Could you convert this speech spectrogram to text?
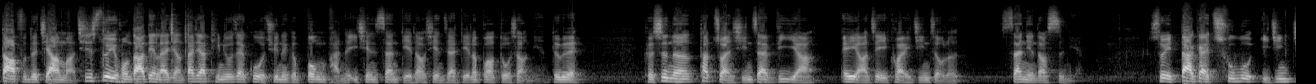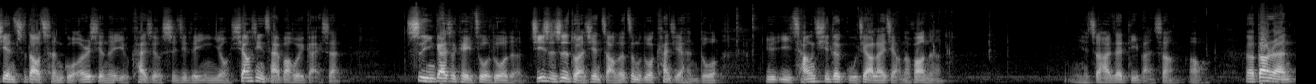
大幅的加码。其实对于宏达电来讲，大家停留在过去那个崩盘的一千三跌到现在跌了不知道多少年，对不对？可是呢，它转型在 VR、AR 这一块已经走了三年到四年。所以大概初步已经见识到成果，而且呢有开始有实际的应用，相信财报会改善，是应该是可以做多的。即使是短线涨了这么多，看起来很多，以以长期的股价来讲的话呢，你这还在地板上哦。那当然，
